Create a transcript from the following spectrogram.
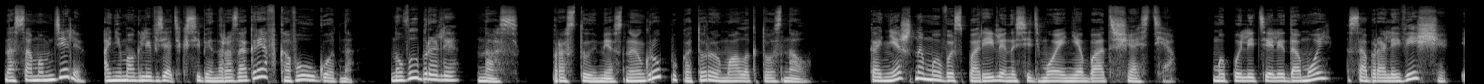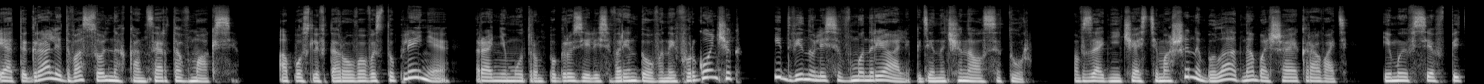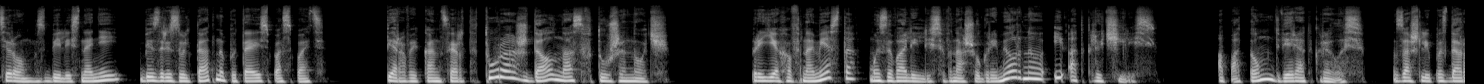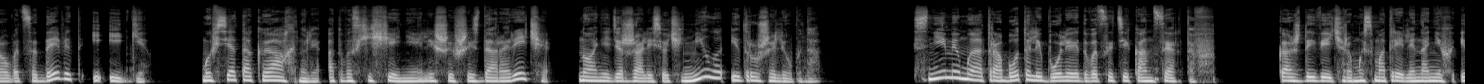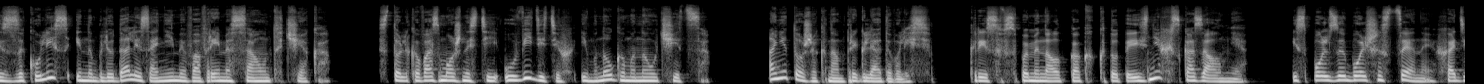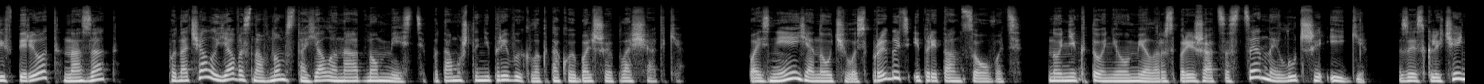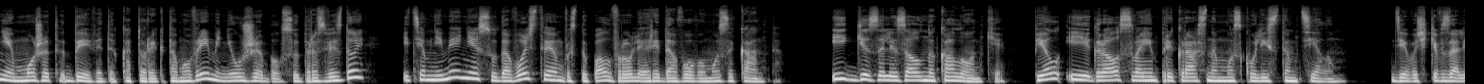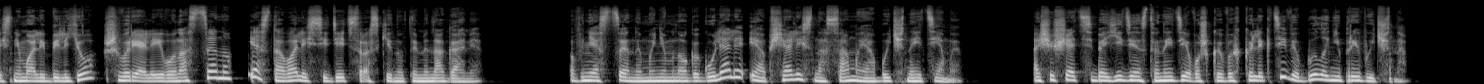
На самом деле они могли взять к себе на разогрев кого угодно, но выбрали нас, простую местную группу, которую мало кто знал. Конечно, мы воспарили на седьмое небо от счастья. Мы полетели домой, собрали вещи и отыграли два сольных концерта в Максе. А после второго выступления ранним утром погрузились в арендованный фургончик и двинулись в Монреаль, где начинался тур. В задней части машины была одна большая кровать, и мы все в пятером сбились на ней, безрезультатно пытаясь поспать. Первый концерт тура ждал нас в ту же ночь. Приехав на место, мы завалились в нашу гримерную и отключились. А потом дверь открылась. Зашли поздороваться Дэвид и Игги. Мы все так и ахнули от восхищения, лишившись дара речи, но они держались очень мило и дружелюбно. С ними мы отработали более 20 концертов. Каждый вечер мы смотрели на них из-за кулис и наблюдали за ними во время саундчека. Столько возможностей увидеть их и многому научиться. Они тоже к нам приглядывались. Крис вспоминал, как кто-то из них сказал мне «Используй больше сцены, ходи вперед, назад». Поначалу я в основном стояла на одном месте, потому что не привыкла к такой большой площадке. Позднее я научилась прыгать и пританцовывать, но никто не умел распоряжаться сценой лучше Иги, за исключением, может, Дэвида, который к тому времени уже был суперзвездой и, тем не менее, с удовольствием выступал в роли рядового музыканта. Игги залезал на колонки, пел и играл своим прекрасным мускулистым телом. Девочки в зале снимали белье, швыряли его на сцену и оставались сидеть с раскинутыми ногами. Вне сцены мы немного гуляли и общались на самые обычные темы. Ощущать себя единственной девушкой в их коллективе было непривычно.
